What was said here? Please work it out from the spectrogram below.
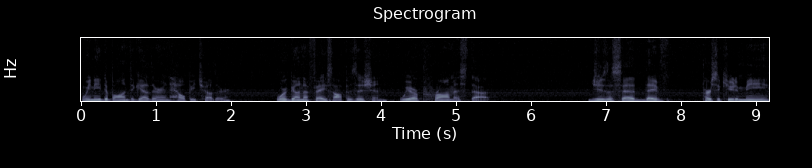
we need to bond together and help each other. We're going to face opposition. We are promised that. Jesus said, They've persecuted me,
